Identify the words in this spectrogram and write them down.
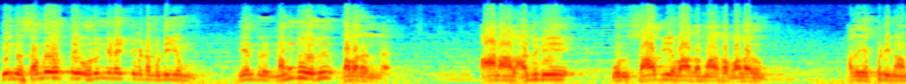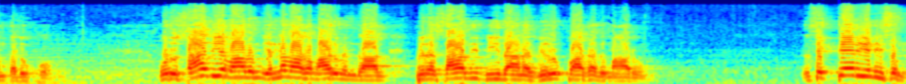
இந்த சமூகத்தை ஒருங்கிணைத்து விட முடியும் என்று நம்புவது தவறல்ல. ஆனால் அதுவே ஒரு சாதியவாதமாக வளரும். அதை எப்படி நாம் தடுப்போம்? ஒரு சாதியவாதம் என்னவாக மாறும் என்றால் பிற சாதி மீதான வெறுப்பாக அது மாறும். செக்டேரியனிசம்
